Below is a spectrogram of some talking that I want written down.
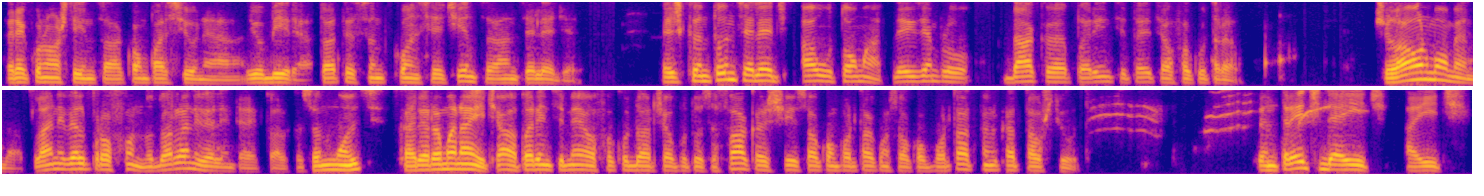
Recunoștința, compasiunea, iubirea, toate sunt consecință a înțelegerii. Deci când tu înțelegi automat, de exemplu, dacă părinții tăi ți-au făcut rău, și la un moment dat, la nivel profund, nu doar la nivel intelectual, că sunt mulți care rămân aici. A, părinții mei au făcut doar ce au putut să facă și s-au comportat cum s-au comportat pentru că atât au știut. Când treci de aici, aici,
